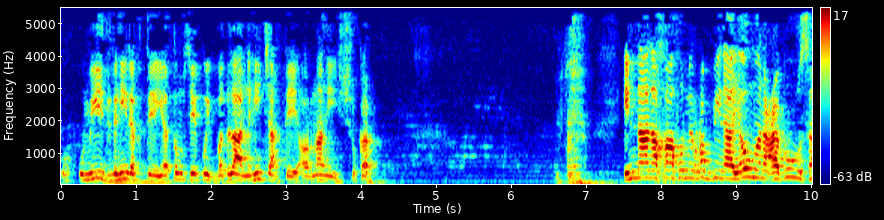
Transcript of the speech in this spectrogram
امید نہیں رکھتے یا تم سے کوئی بدلہ نہیں چاہتے اور نہ ہی شکر۔ انا نخاف من ربنا یوما عبوسا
